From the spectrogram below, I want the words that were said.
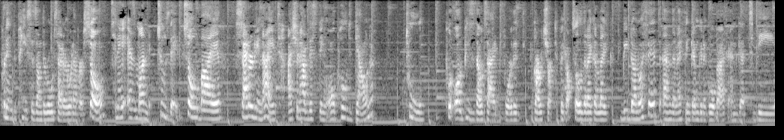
putting the pieces on the roadside or whatever. So today is Monday, Tuesday. So by Saturday night, I should have this thing all pulled down to put all the pieces outside for the garbage truck to pick up so that I could like be done with it and then I think I'm gonna go back and get the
